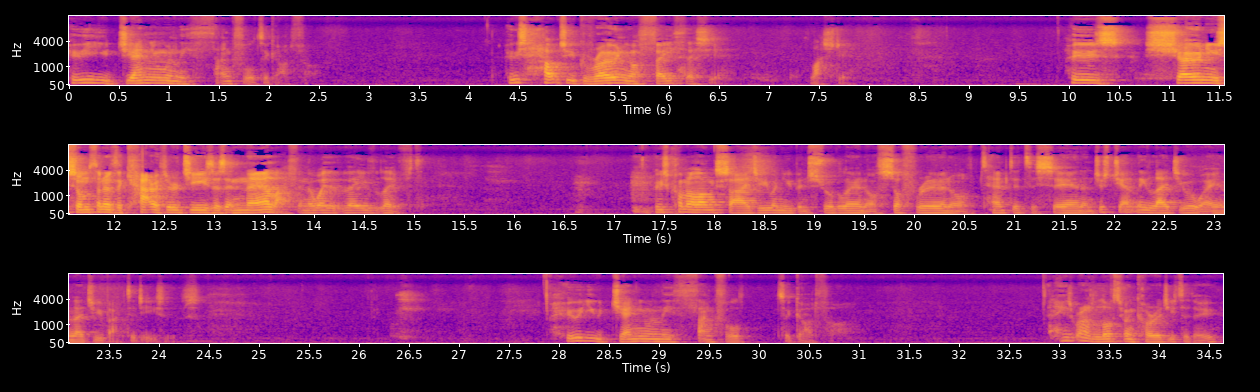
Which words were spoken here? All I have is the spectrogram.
Who are you genuinely thankful to God for? Who's helped you grow in your faith this year, last year? Who's shown you something of the character of Jesus in their life, in the way that they've lived? Who's come alongside you when you've been struggling or suffering or tempted to sin and just gently led you away and led you back to Jesus? who are you genuinely thankful to God for? And here's what I'd love to encourage you to do.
